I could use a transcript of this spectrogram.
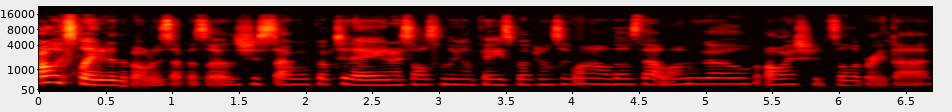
I'll explain it in the bonus episode. It's just I woke up today and I saw something on Facebook and I was like, wow, that was that long ago. Oh, I should celebrate that.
